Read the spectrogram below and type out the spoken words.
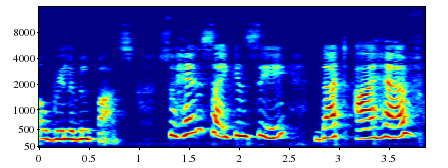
available paths. So hence I can say that I have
